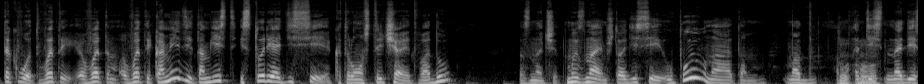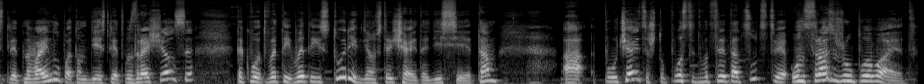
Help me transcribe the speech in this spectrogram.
так вот, в этой, в, этом, в этой комедии там есть история Одиссея, которого он встречает в аду. Значит, мы знаем, что Одиссей уплыл на, там, на, на 10, на 10 лет на войну, потом 10 лет возвращался. Так вот, в этой, в этой истории, где он встречает Одиссея, там а, получается, что после 20 лет отсутствия он сразу же уплывает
